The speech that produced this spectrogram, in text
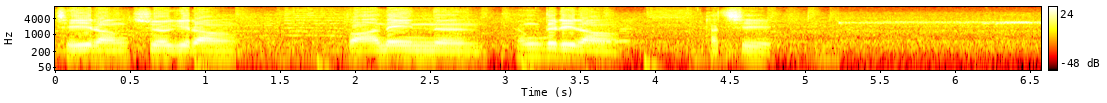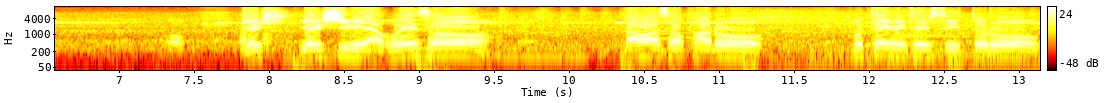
제이랑 주혁이랑 또 안에 있는 형들이랑 같이 어, 열시, 열심히 야구해서 나와서 바로 보탬이 될 수 있도록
